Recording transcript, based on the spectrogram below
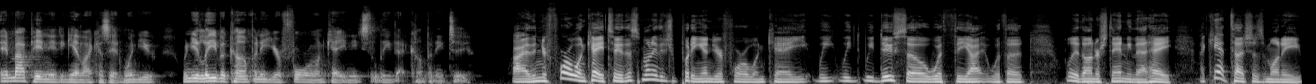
in my opinion again like i said when you when you leave a company your 401k needs to leave that company too All right, then your 401k too. This money that you're putting into your 401k, we we, we do so with the with a really the understanding that hey, I can't touch this money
